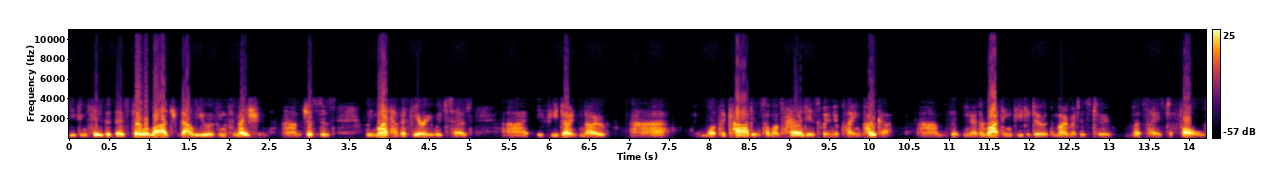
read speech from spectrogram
you can see that there's still a large value of information, um, just as we might have a theory which says if you don't know what the card in someone's hand is when you're playing poker, um, that you know the right thing for you to do at the moment is to, let's say, is to fold.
